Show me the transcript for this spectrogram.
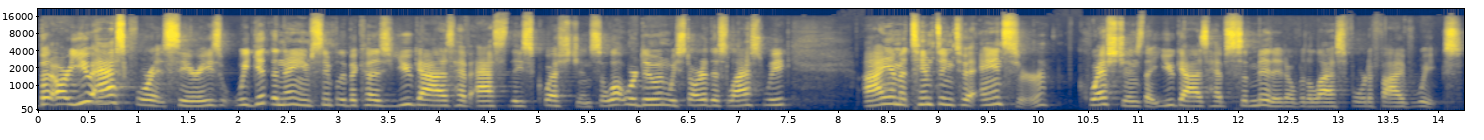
But our You Ask For It series, we get the name simply because you guys have asked these questions. So, what we're doing, we started this last week. I am attempting to answer questions that you guys have submitted over the last four to five weeks.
